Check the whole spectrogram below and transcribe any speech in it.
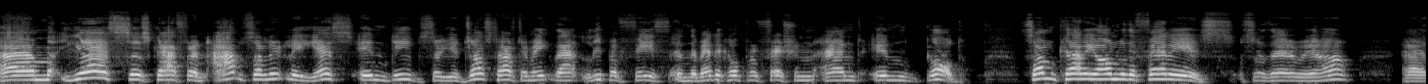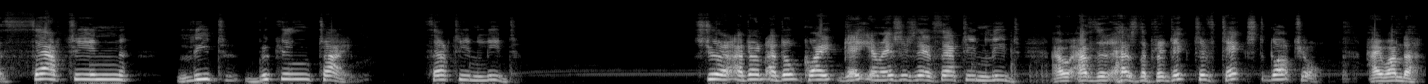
Um, yes, says Catherine, absolutely, yes, indeed. So you just have to make that leap of faith in the medical profession and in God. Some carry on with the fairies. So there we are. Uh, 13 lead booking time. 13 lead. Stuart, I don't, I don't quite get your message there. 13 lead. The, has the predictive text got you? I wonder.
